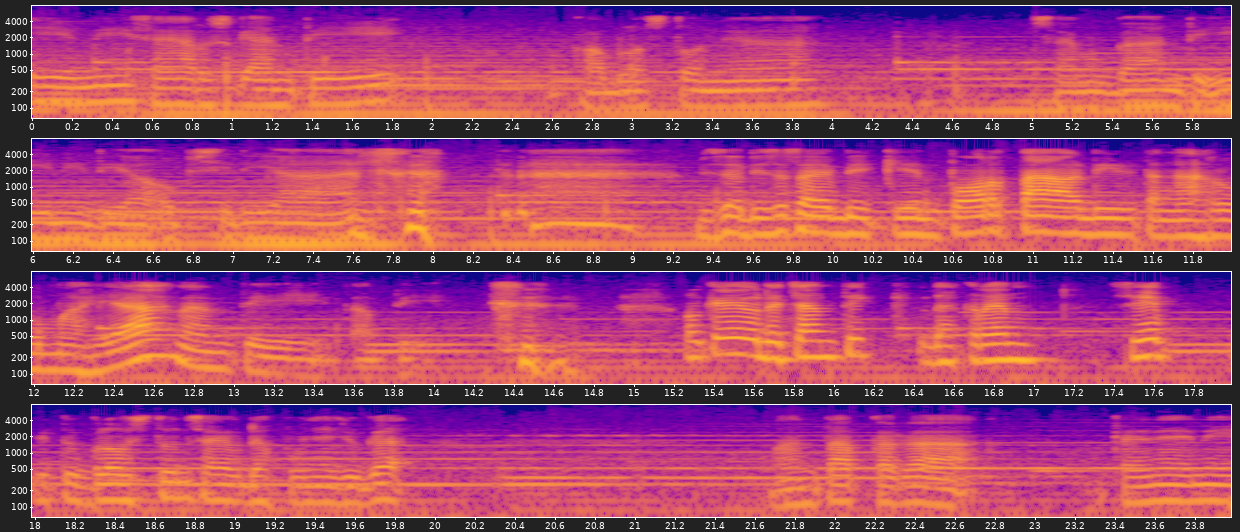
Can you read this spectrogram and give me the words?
ini saya harus ganti cobblestone nya saya mau ganti ini dia obsidian. Bisa-bisa saya bikin portal di tengah rumah ya nanti tapi oke okay, udah cantik udah keren. Sip itu glowstone saya udah punya juga. Mantap kakak kayaknya ini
